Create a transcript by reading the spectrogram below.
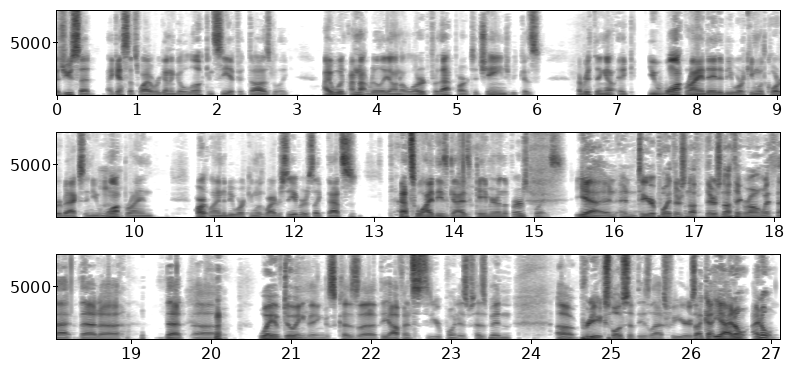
as you said, I guess that's why we're going to go look and see if it does. But like, I would, I'm not really on alert for that part to change because everything else, like, you want Ryan Day to be working with quarterbacks and you mm. want Brian Hartline to be working with wide receivers. Like that's that's why these guys came here in the first place. Yeah, and, and to your point, there's nothing there's nothing wrong with that that uh that uh way of doing things because uh, the offense, to your point, has has been uh, pretty explosive these last few years. I got, yeah, I don't, I don't,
